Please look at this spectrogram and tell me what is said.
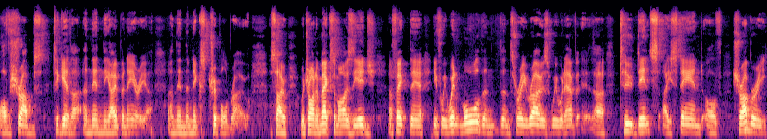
of shrubs together and then the open area and then the next triple row. So we're trying to maximise the edge effect there. If we went more than, than three rows, we would have uh, too dense a stand of shrubbery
